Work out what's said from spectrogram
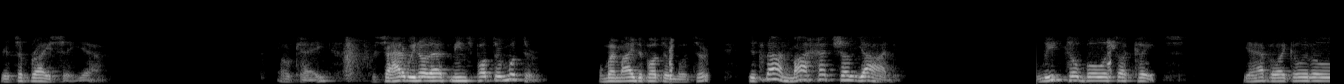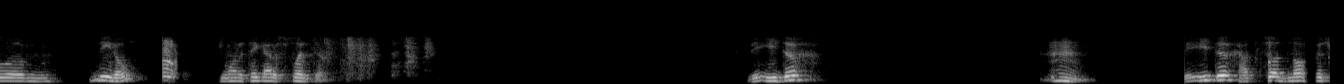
it's a brisa, yeah. Okay. So how do we know that means potter mutter? When I the potter mutter, not machat shal yad. Lito bolus You have like a little um, needle. You want to take out a splinter. V'idach, v'idach hatzod nochash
